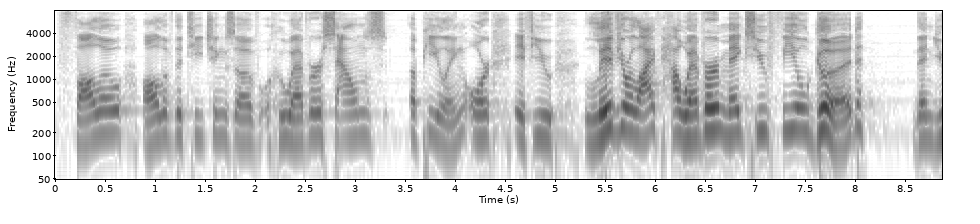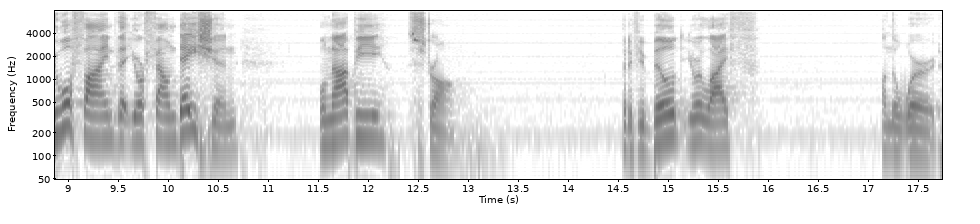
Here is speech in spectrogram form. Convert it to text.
follow all of the teachings of whoever sounds appealing, or if you live your life however makes you feel good, then you will find that your foundation will not be strong. But if you build your life on the Word,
